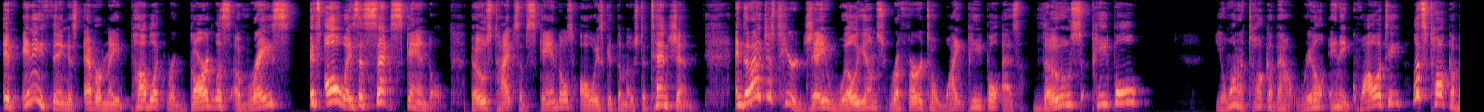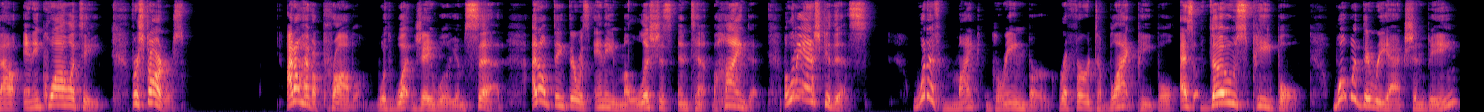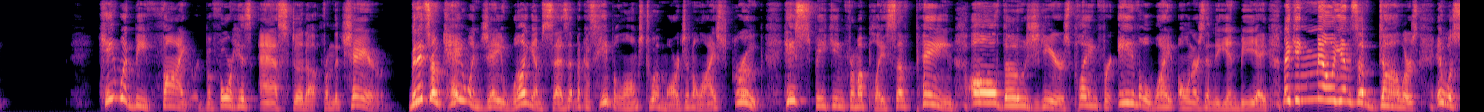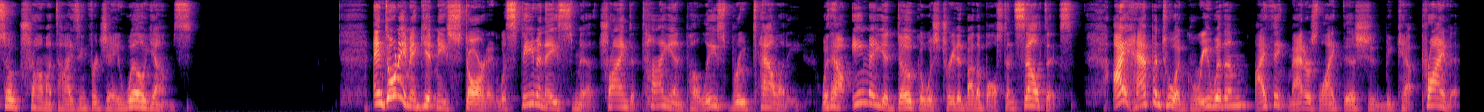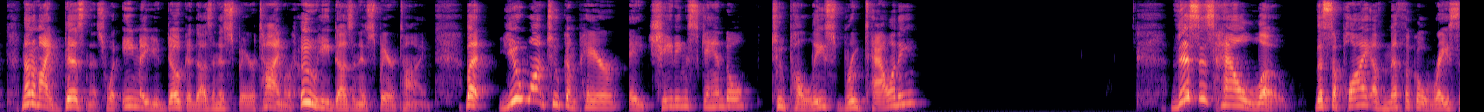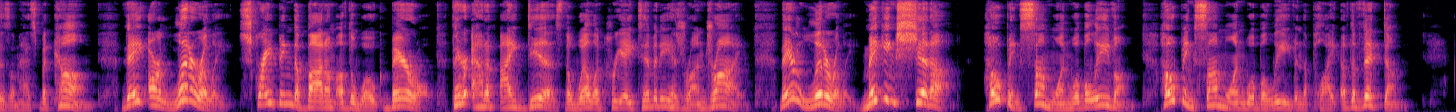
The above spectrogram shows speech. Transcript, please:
If anything is ever made public, regardless of race, it's always a sex scandal. Those types of scandals always get the most attention. And did I just hear Jay Williams refer to white people as those people? You want to talk about real inequality? Let's talk about inequality. For starters, I don't have a problem with what Jay Williams said. I don't think there was any malicious intent behind it. But let me ask you this what if Mike Greenberg referred to black people as those people? What would the reaction be? He would be fired before his ass stood up from the chair. But it's okay when Jay Williams says it because he belongs to a marginalized group. He's speaking from a place of pain. All those years playing for evil white owners in the NBA, making millions of dollars. It was so traumatizing for Jay Williams. And don't even get me started with Stephen A. Smith trying to tie in police brutality with how Ime Udoka was treated by the Boston Celtics. I happen to agree with him. I think matters like this should be kept private. None of my business what Ime Udoka does in his spare time or who he does in his spare time. But you want to compare a cheating scandal to police brutality? This is how low the supply of mythical racism has become. They are literally scraping the bottom of the woke barrel. They're out of ideas. The well of creativity has run dry. They're literally making shit up, hoping someone will believe them, hoping someone will believe in the plight of the victim.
